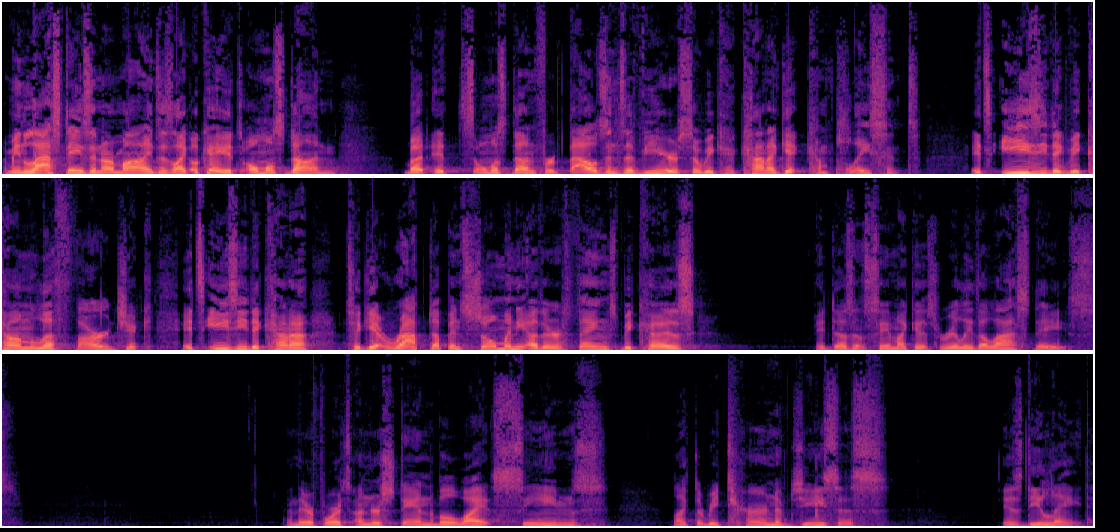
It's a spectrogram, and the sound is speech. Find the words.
I mean, last days in our minds is like, okay, it's almost done. But it's almost done for thousands of years, so we can kind of get complacent. It's easy to become lethargic. It's easy to kind of to get wrapped up in so many other things because it doesn't seem like it's really the last days. And therefore, it's understandable why it seems like the return of Jesus is delayed.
